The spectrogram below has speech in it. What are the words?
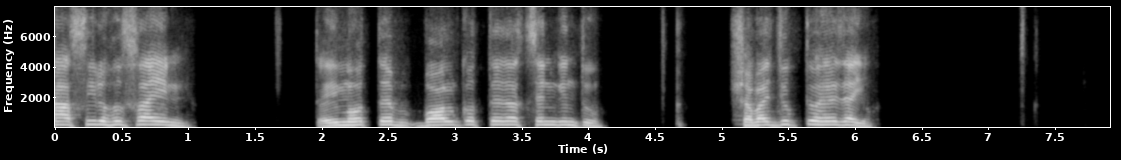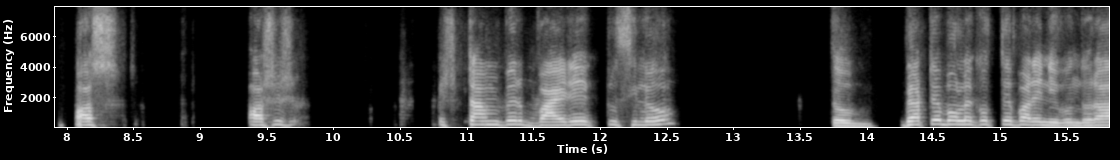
নাসির হুসাইন। তো এই মুহূর্তে বল করতে যাচ্ছেন কিন্তু। সবাই যুক্ত হয়ে যাই। স্টাম্পের বাইরে একটু ছিল। তো ব্যাটে বলে করতে পারেনি বন্ধুরা।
